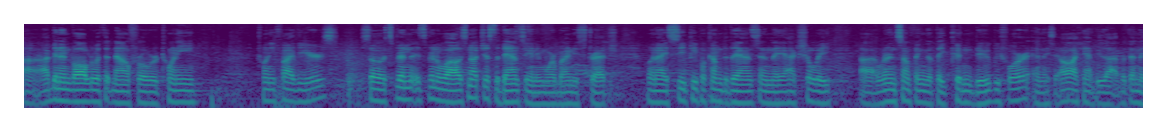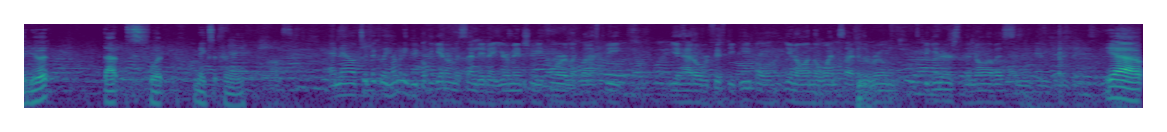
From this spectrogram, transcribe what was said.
Uh, I've been involved with it now for over 20, 25 years, so it's been it's been a while. It's not just the dancing anymore by any stretch. When I see people come to dance and they actually uh, learn something that they couldn't do before, and they say, "Oh, I can't do that," but then they do it. That's what makes it for me. And now, typically, how many people do you get on a Sunday night? You were mentioning before, like last week, you had over 50 people, you know, on the one side of the room, it's beginners the novice and, and things. Yeah,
